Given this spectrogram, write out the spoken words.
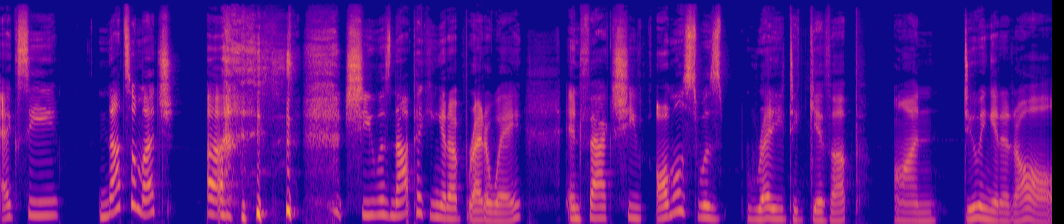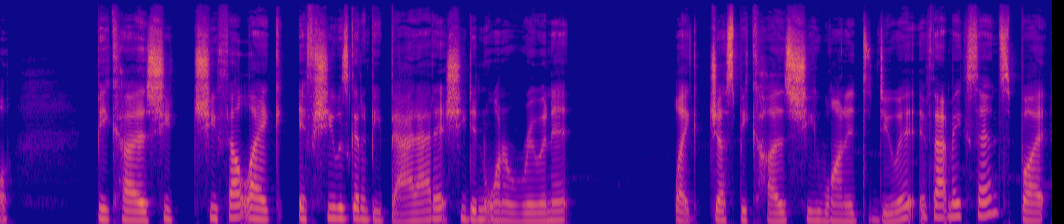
Exy, not so much. Uh she was not picking it up right away. In fact, she almost was ready to give up on doing it at all because she she felt like if she was going to be bad at it, she didn't want to ruin it like just because she wanted to do it, if that makes sense. But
